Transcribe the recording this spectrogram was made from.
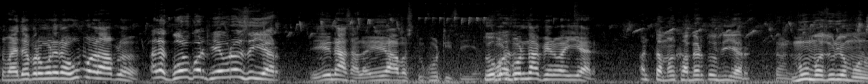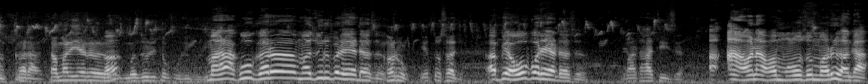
તો વાયદા પ્રમાણે રહેવું પડે આપણે અલે ગોળ ગોળ ફેવરો છે યાર. એ ના ચાલે એ આ વસ્તુ ખોટી છે યાર તો ગોળ ગોળ ના ફેરવાય યાર. અને તમને ખબર તો છે યાર હું. મજૂરીઓ માણસ ખરા તમારી યાર મજૂરી તો પૂરી મારા આખું ઘર મજૂરી પર હેડ હશે ખરું એ તો સજ આ બેહો પર હેડ હશે વાત સાચી છે. આવા આવા માણસો મારું હગા.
